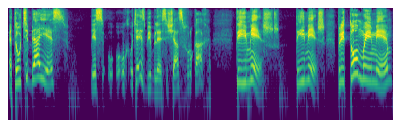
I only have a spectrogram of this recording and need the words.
Это у тебя есть. есть у, у, у тебя есть Библия сейчас в руках. Ты имеешь ты имеешь. Притом мы имеем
